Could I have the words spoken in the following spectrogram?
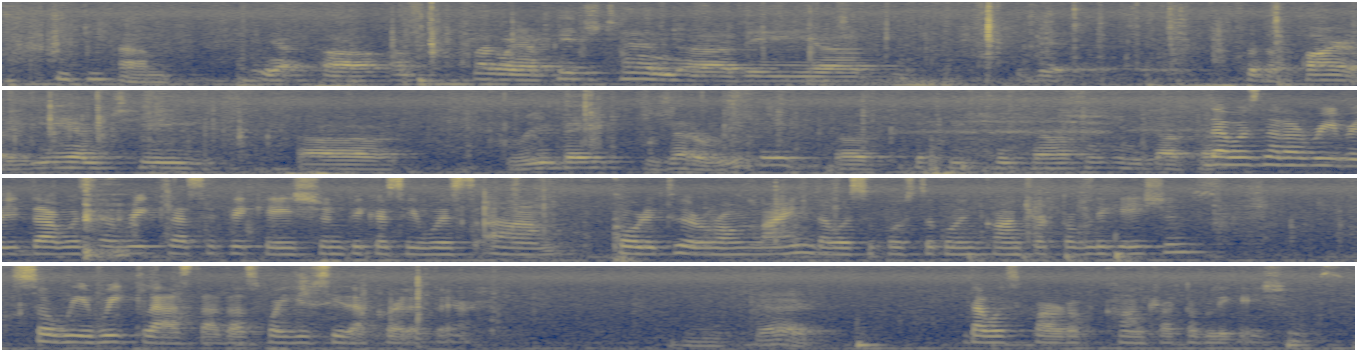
Um, Yeah, uh, um, by the way, on page 10, uh, the, uh, the- for the fire, the EMT uh, rebate, is that a rebate of 52,000? when You got that? That was not a rebate, that was a reclassification because it was um, coded to the wrong line. That was supposed to go in contract obligations. So we reclassed that, that's why you see that credit there. Okay. That was part of contract obligations.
